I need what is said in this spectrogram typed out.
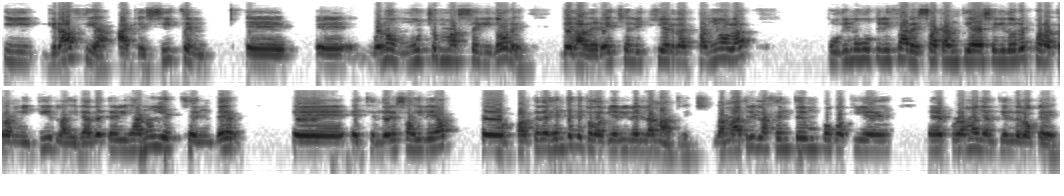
y gracias a que existen, eh, eh, bueno, muchos más seguidores de la derecha y la izquierda española, pudimos utilizar esa cantidad de seguidores para transmitir las ideas de Trevijano y extender, eh, extender esas ideas por parte de gente que todavía vive en la Matrix. La Matrix, la gente un poco aquí en, el programa ya entiende lo que es.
